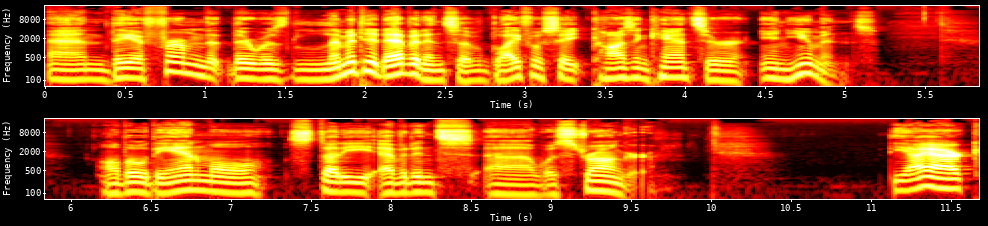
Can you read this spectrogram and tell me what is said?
and they affirmed that there was limited evidence of glyphosate causing cancer in humans although the animal study evidence uh, was stronger. The IARC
